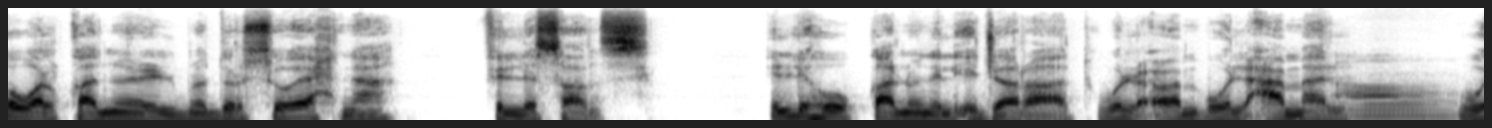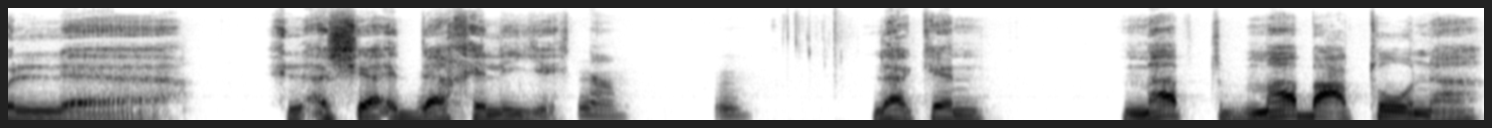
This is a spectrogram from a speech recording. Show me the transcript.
هو القانون اللي بندرسه إحنا في الليسانس اللي هو قانون الإيجارات والعم والعمل آه. والأشياء الداخلية. نعم. لكن ما بت- ما بعطونا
